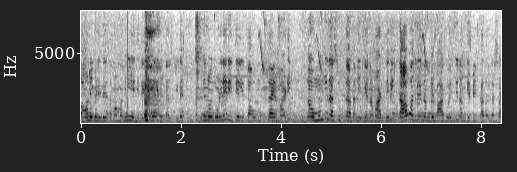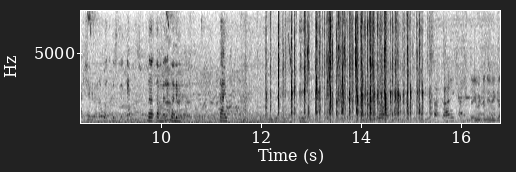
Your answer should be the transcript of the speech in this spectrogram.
ಭಾವನೆಗಳಿದೆ ತಮ್ಮ ಮನವಿ ಏನಿದೆ ಎಲ್ಲರಿಗೂ ತಲುಪಿದೆ. ಇದನ್ನೊಂದು ಒಳ್ಳೆ ರೀತಿಯಲ್ಲಿ ತಾವು ಮುಕ್ತಾಯ ಮಾಡಿ ನಾವು ಮುಂದಿನ ಸೂಕ್ತ ತನಿಖೆಯನ್ನು ಮಾಡ್ತೀವಿ. ತಾವು ಅದರಲ್ಲಿ ನಮಗೆ ಭಾಗವಹಿಸಿ ನಮಗೆ ಬೇಕಾದಂಥ ಸಾಕ್ಷ್ಯಗಳನ್ನು ಒದಗಿಸಲಿಕ್ಕೆ ನಾನು ತಮ್ಮಲ್ಲಿ ಮನವಿ ಮಾಡ್ತೀನಿ. ಥ್ಯಾಂಕ್ ಯು ದಯವಿಟ್ಟು ನೀವೀಗ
